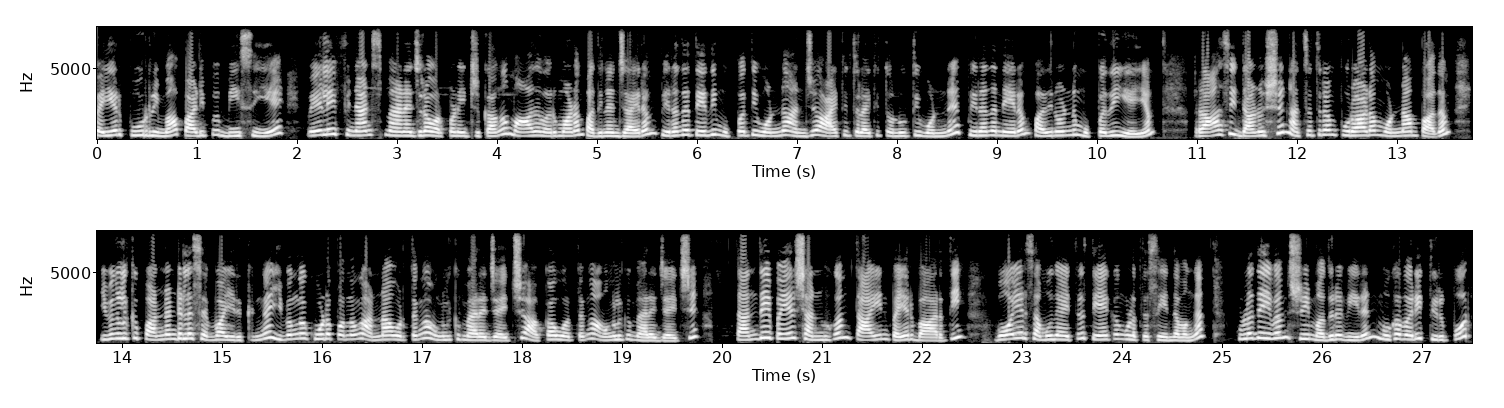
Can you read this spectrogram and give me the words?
பெயர் பூர்ணிமா படிப்பு பிசிஏ வேலை ஃபினான்ஸ் மேனேஜராக ஒர்க் பண்ணிட்டு இருக்காங்க மாத வருமானம் பதினஞ்சாயிரம் பிறந்த தேதி முப்பத்தி ஒன்று அஞ்சு ஆயிரத்தி தொள்ளாயிரத்தி தொண்ணூற்றி ஒன்று பிறந்த நேரம் பதினொன்று முப்பது ஏஎம் ராசி தனுஷு நட்சத்திரம் புராடம் ஒன்றாம் பாதம். இவங்களுக்கு பன்னெண்டில் செவ்வாய் இருக்குங்க. இவங்க கூட பிறந்தவங்க அண்ணா ஒருத்தங்க அவங்களுக்கு மேரேஜ் ஆயிடுச்சு. அக்கா ஒருத்தங்க அவங்களுக்கு மேரேஜ் ஆயிடுச்சு. தந்தை பெயர் சண்முகம் தாயின் பெயர் பாரதி. போயர் சமுதாயத்தில் தேக்கங்குளத்தை சேர்ந்தவங்க. குலதெய்வம் ஸ்ரீ மதுர வீரன் முகவரி திருப்பூர்.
